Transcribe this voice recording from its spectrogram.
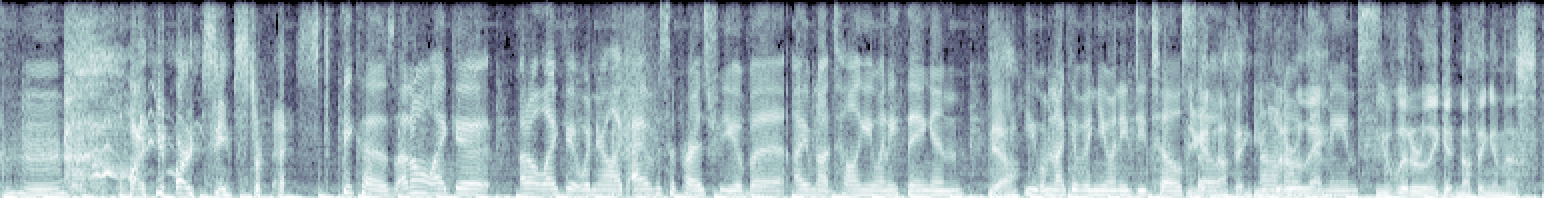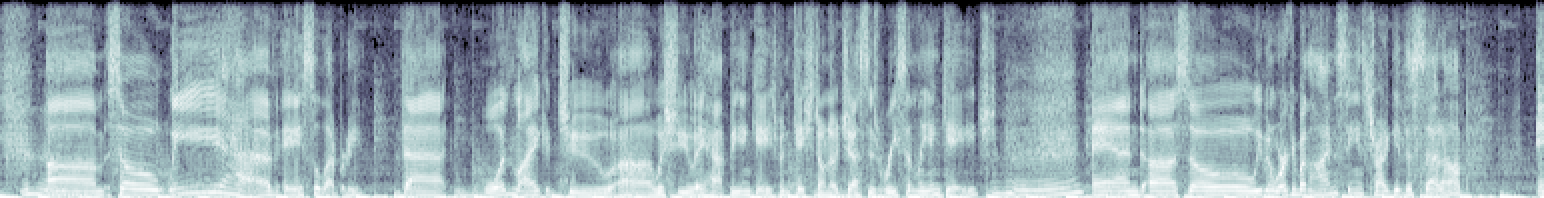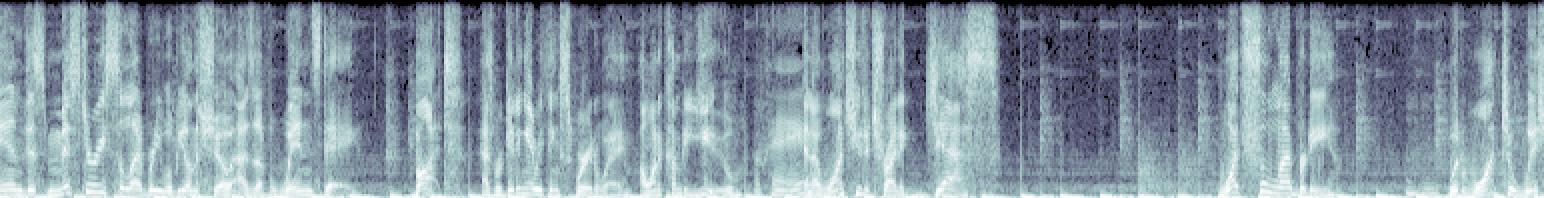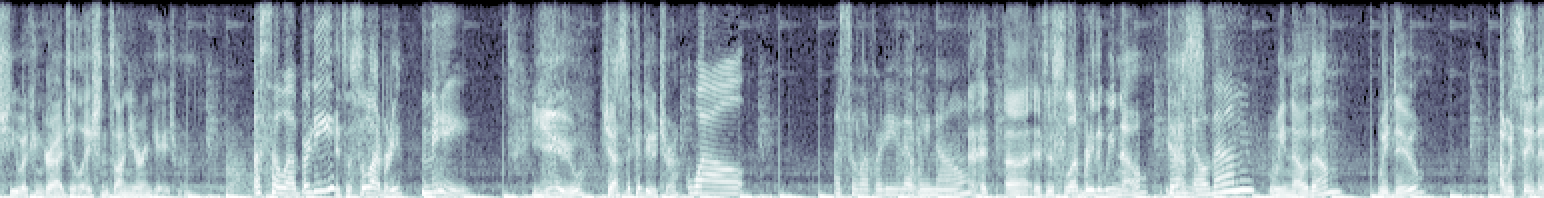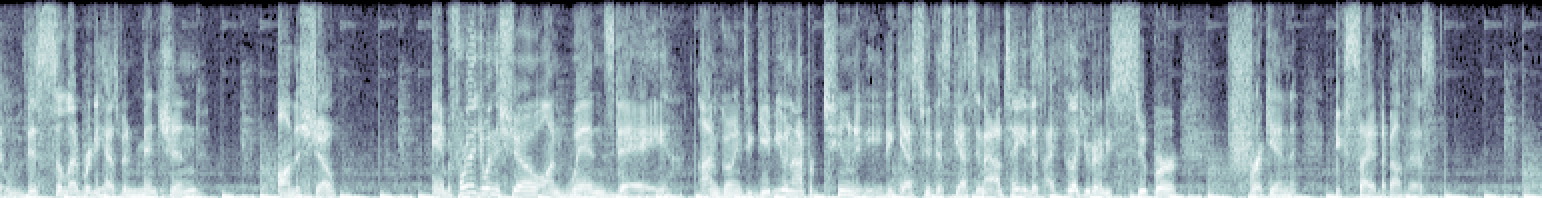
Mm-hmm. Why do you already seem stressed? Because I don't like it. I don't like it when you're like, I have a surprise for you, but I'm not telling you anything, and Yeah. you, I'm not giving you any details. You so get nothing. You literally that means. You literally get nothing in this. Mm-hmm. Um, so we have a celebrity that would like to uh, wish you a happy engagement. In case you don't know, Jess is recently engaged, Mm-hmm. and uh, so we've been working behind the scenes to try to get this set up. And this mystery celebrity will be on the show as of Wednesday. But as we're getting everything squared away, I want to come to you okay. and I want you to try to guess what celebrity would want to wish you a congratulations on your engagement. a celebrity? It's a celebrity. Me. You, Jessica Dutra. Well, a celebrity that we know. It, uh, it's a celebrity that we know. Do yes. I know them? We know them. We do. I would say that this celebrity has been mentioned on the show. And before they join the show on Wednesday, I'm going to give you an opportunity to guess who this guest. Is. And I'll tell you this: I feel like you're going to be super freaking excited about this.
